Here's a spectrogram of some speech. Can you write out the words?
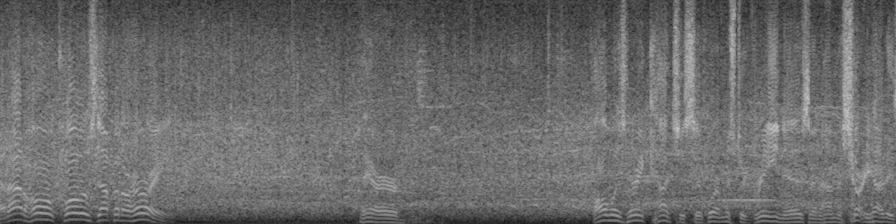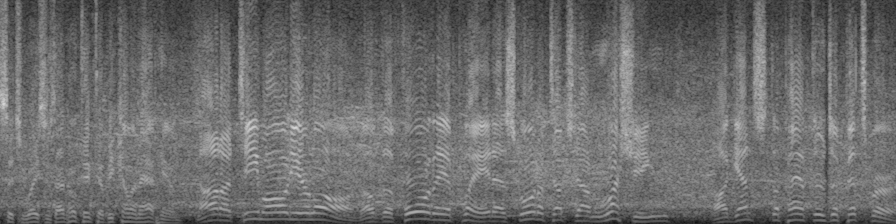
And that hole closed up in a hurry. They are always very conscious of where Mr. Green is, and on the short yardage situations, I don't think they'll be coming at him. Not a team all year long. Of the four they have played, has scored a touchdown rushing against the Panthers of Pittsburgh.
